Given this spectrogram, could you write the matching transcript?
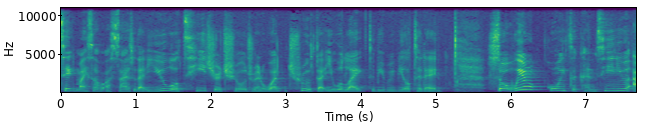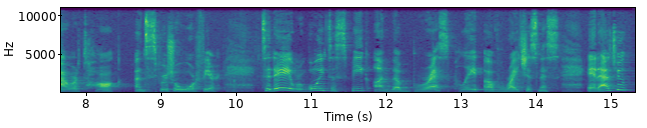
take myself aside so that you will teach your children what truth that you would like to be revealed today. So, we are going to continue our talk on spiritual warfare. Today, we're going to speak on the breastplate of righteousness. And as you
